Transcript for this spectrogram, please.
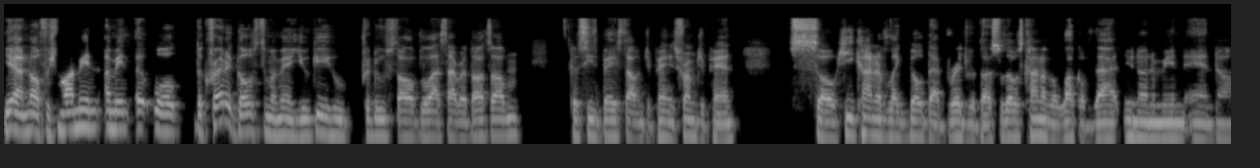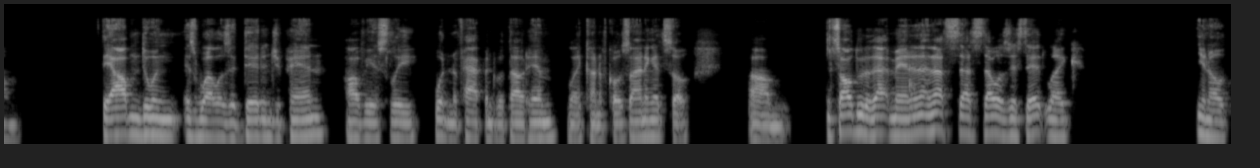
Yeah, no, for sure. I mean, I mean, uh, well, the credit goes to my man Yuki, who produced all of the last Hybrid Thoughts album, because he's based out in Japan. He's from Japan, so he kind of like built that bridge with us. So that was kind of the luck of that, you know what I mean? And um, the album doing as well as it did in Japan obviously wouldn't have happened without him, like kind of co-signing it. So um, it's all due to that man, and, and that's that's that was just it. Like, you know,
